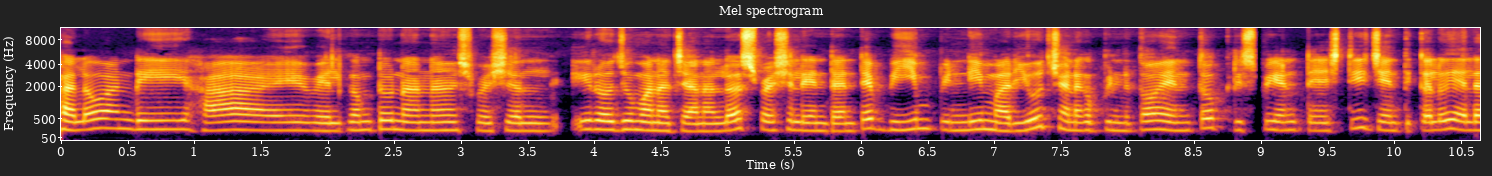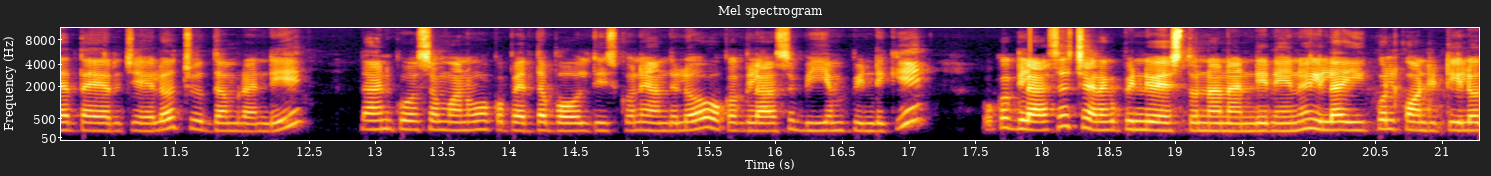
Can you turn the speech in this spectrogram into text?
హలో అండి. Hi. Welcome to Nanna special. ఈరోజు మన ఛానల్లో స్పెషల్ ఏంటంటే బియ్యం పిండి మరియు శనగపిండితో ఎంతో క్రిస్పీ అండ్ టేస్టీ జంతికలు ఎలా తయారు చేయాలో చూద్దాం రండి. దానికోసం మనం ఒక పెద్ద బౌల్ తీసుకొని అందులో ఒక గ్లాసు బియ్యం పిండికి ఒక గ్లాసు శనగపిండి వేస్తున్నానండి నేను. ఇలా ఈక్వల్ క్వాంటిటీలో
